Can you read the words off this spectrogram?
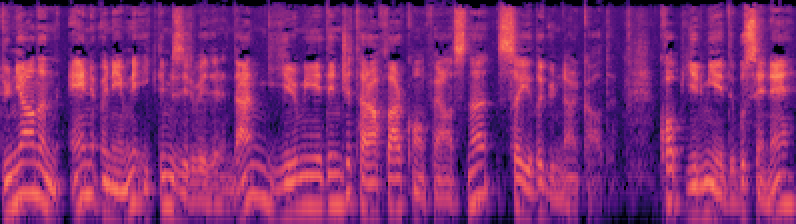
Dünyanın en önemli iklim zirvelerinden 27. Taraflar Konferansı'na sayılı günler kaldı. COP27 bu sene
